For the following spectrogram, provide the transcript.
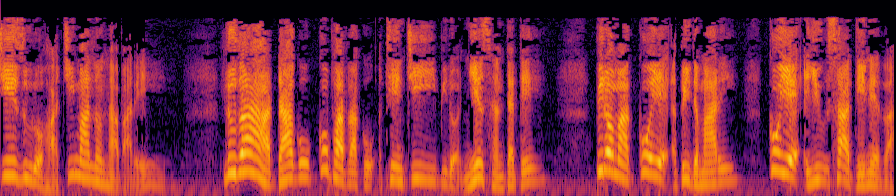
ကျေးဇူးတော်ဟာကြီးမားလွန်းလှပါတယ်။လူသားဟာဒါကိုကိုယ့်ဖာသာကိုအထင်ကြီးပြီးတော့ညှင်းဆန်တတ်တယ်။ပြီးတော့မှကိုယ့်ရဲ့အပိဓမာတွေကိုယ့်ရဲ့အယူအဆဒီနဲ့သာ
